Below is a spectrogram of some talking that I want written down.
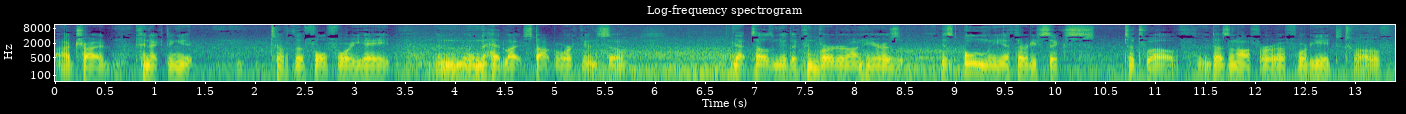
I tried connecting it to the full 48 and then the headlight stopped working. So that tells me the converter on here is is only a 36 to 12 it doesn't offer a 48 to 12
